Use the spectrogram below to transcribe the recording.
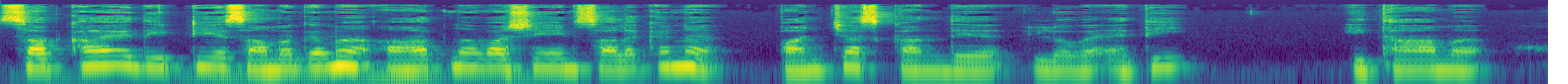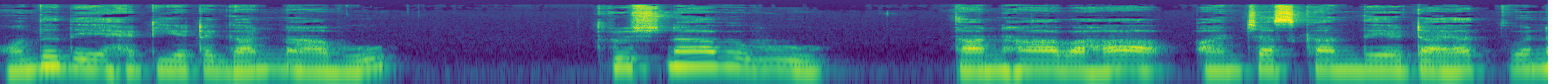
සක්කාය දිට්ඨිය සමගම ආත්ම වශයෙන් සලකන පංචස්කන්ධය ලොව ඇති ඊ타ම හොඳ දේ හැටියට ගන්නා වූ තෘෂ්ණාව වූ තණ්හාව හා පංචස්කන්ධයට අයත්වන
